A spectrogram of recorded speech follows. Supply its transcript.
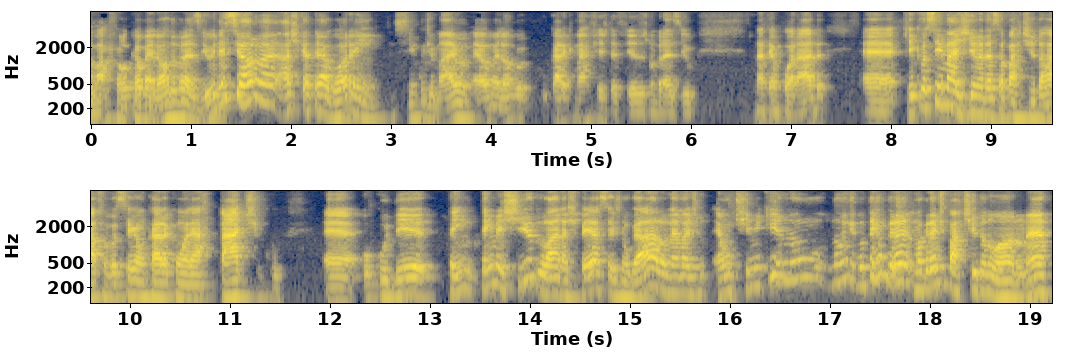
Marques falou que é o melhor do Brasil. E nesse ano, acho que até agora, em 5 de maio, é o melhor, o cara que mais fez defesas no Brasil na temporada. É, o que, que, você imagina dessa partida, Rafa? Você é um cara com um olhar tático. É, o Cudê tem, tem mexido lá nas peças no Galo, né? Mas é um time que não, não, não tem um grande, uma grande partida no ano, né?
